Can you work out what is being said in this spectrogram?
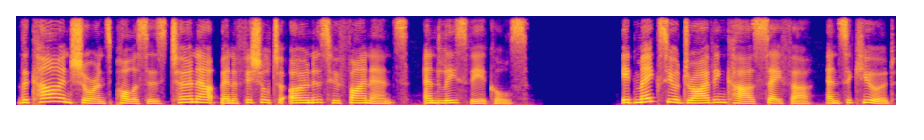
The car insurance policies turn out beneficial to owners who finance and lease vehicles. It makes your driving cars safer and secured.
